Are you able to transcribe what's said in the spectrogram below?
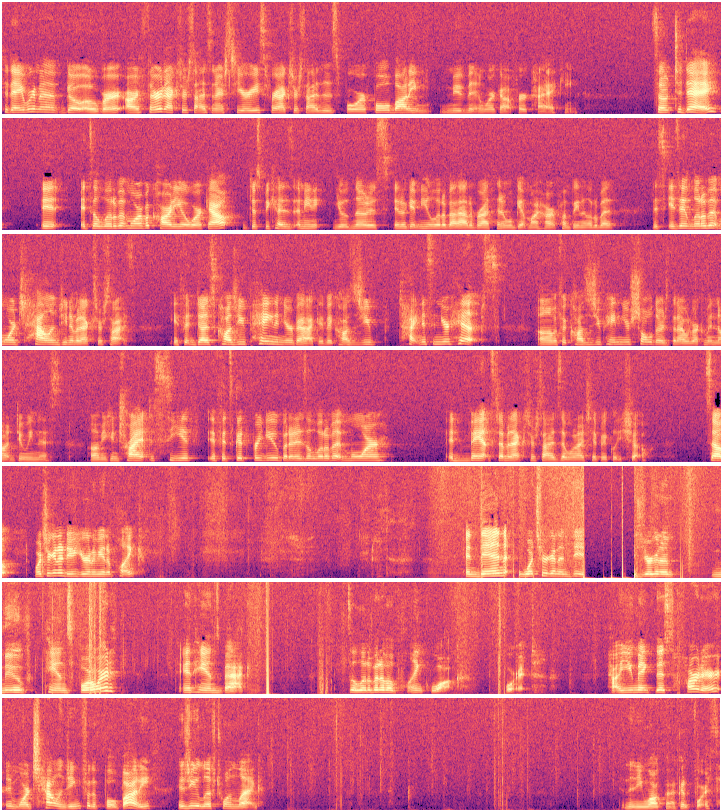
Today we're going to go over our third exercise in our series for exercises for full body movement and workout for kayaking. So today it it's a little bit more of a cardio workout just because I mean you'll notice it'll get me a little bit out of breath and it will get my heart pumping a little bit. This is a little bit more challenging of an exercise. If it does cause you pain in your back, if it causes you tightness in your hips, um, if it causes you pain in your shoulders, then I would recommend not doing this. Um, you can try it to see if, if it's good for you, but it is a little bit more advanced of an exercise than what I typically show. So, what you're going to do, you're going to be in a plank. And then what you're going to do is you're going to move hands forward and hands back. It's a little bit of a plank walk for it. How you make this harder and more challenging for the full body is you lift one leg. And then you walk back and forth.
